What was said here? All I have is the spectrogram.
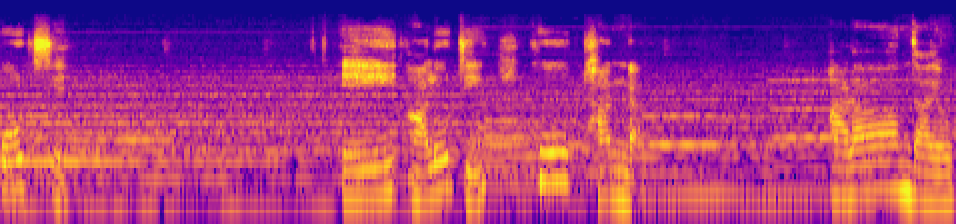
পড়ছে। এই আলোটি খুব ঠান্ডা, আরামদায়ক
